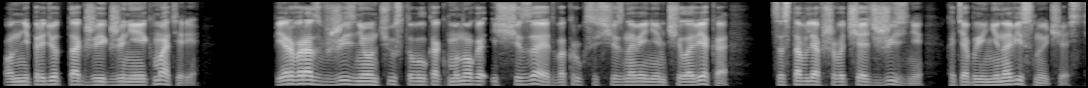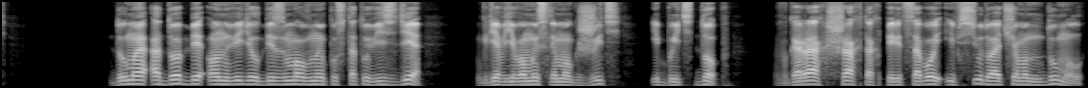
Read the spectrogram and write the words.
Он не придет также и к жене, и к матери. Первый раз в жизни он чувствовал, как много исчезает вокруг с исчезновением человека, составлявшего часть жизни, хотя бы и ненавистную часть. Думая о Доббе, он видел безмолвную пустоту везде, где в его мысли мог жить и быть Добб. В горах, шахтах, перед собой и всюду, о чем он думал,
